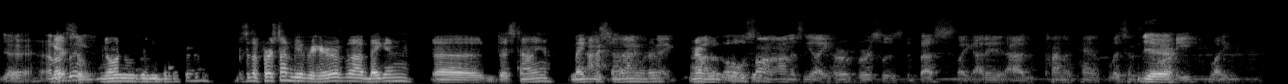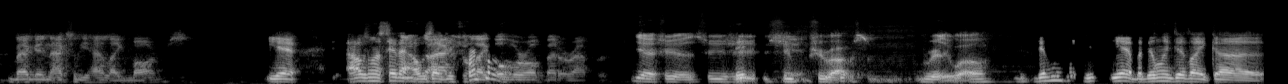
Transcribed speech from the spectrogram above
Yeah, and yeah, so no one knows any background. Was it the first time you ever hear of uh, Megan uh, the Stallion? Megan Thee Stallion, whatever. Meg, Never the whole song, honestly, like her verse was the best. Like I didn't, I kind of can't listen to yeah. Cardi. Like Megan actually had like bars. Yeah, I was gonna say that. She's I was like, actual, like overall better rapper. Yeah, she is. She she she, yeah. she raps really well. Did, yeah, but they only did like uh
